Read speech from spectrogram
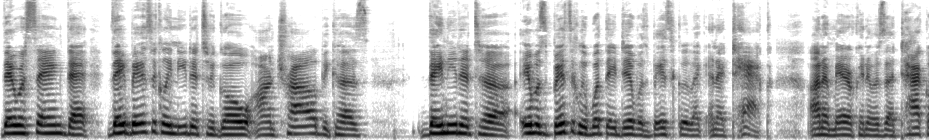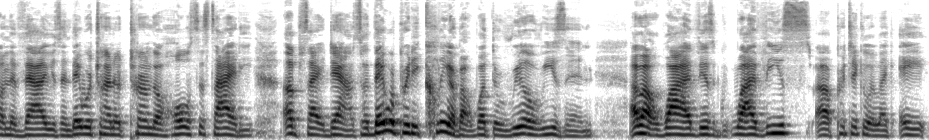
they were saying that they basically needed to go on trial because they needed to it was basically what they did was basically like an attack on america and it was an attack on the values and they were trying to turn the whole society upside down so they were pretty clear about what the real reason about why this why these uh, particular like eight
